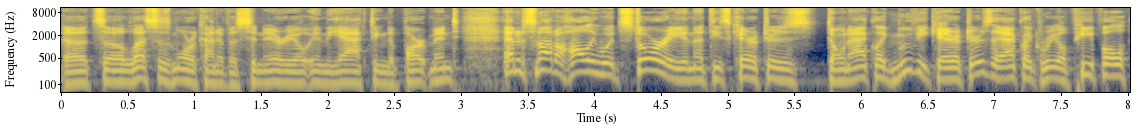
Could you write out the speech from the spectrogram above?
Uh, it's a less is more kind of a scenario in the acting department, and it's not a Hollywood story in that these characters don't act like movie characters; they act like real people,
